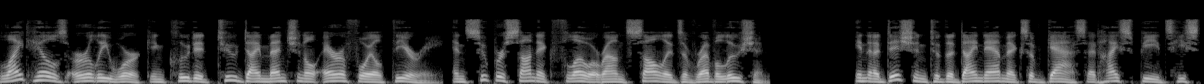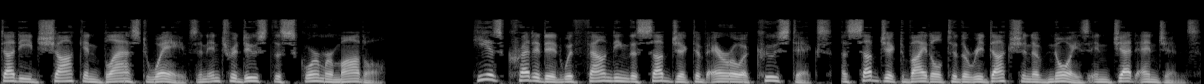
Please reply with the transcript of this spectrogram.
Lighthill's early work included two-dimensional aerofoil theory, and supersonic flow around solids of revolution, in addition to the dynamics of gas at high speeds he studied shock and blast waves and introduced the Squirmer model. He is credited with founding the subject of aeroacoustics, a subject vital to the reduction of noise in jet engines.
